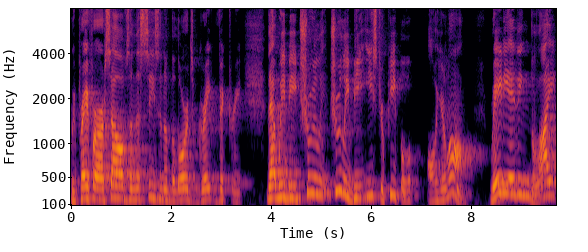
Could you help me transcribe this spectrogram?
We pray for ourselves in this season of the Lord's great victory that we be truly truly be Easter people all year long, radiating the light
